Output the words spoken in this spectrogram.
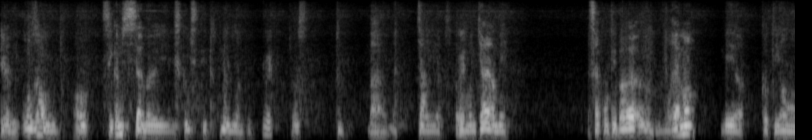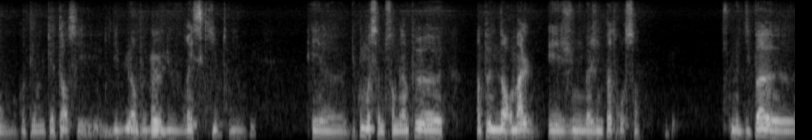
J'avais 11 ans, donc en- c'est comme si ça. C'est comme si c'était toute ma vie un peu. Ouais. Tu vois, toute bah, ma carrière, c'est pas Ouais. vraiment une carrière, mais ça comptait pas euh, vraiment. Mais euh, quand t'es en quand t'es en U14, c'est le début un peu du, du vrai ski. Et euh, du coup, moi, ça me semble un peu, euh, un peu normal et je m'imagine pas trop sans. Je me dis pas, euh,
